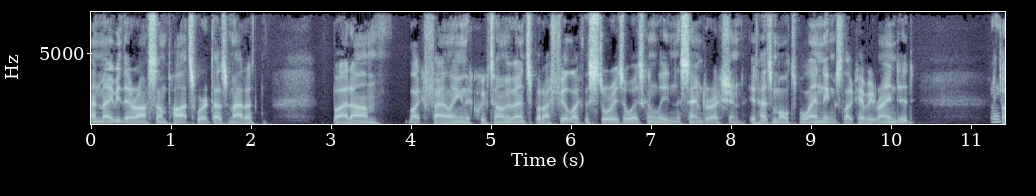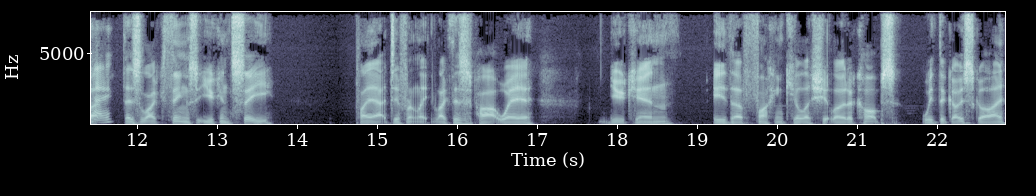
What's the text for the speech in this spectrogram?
and maybe there are some parts where it does matter but um like failing the QuickTime events, but I feel like the story is always going to lead in the same direction. It has multiple endings, like Heavy Rain did, Okay. but there's like things that you can see play out differently. Like there's a part where you can either fucking kill a shitload of cops with the ghost guy,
